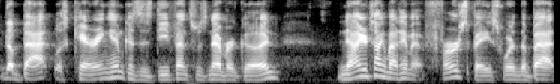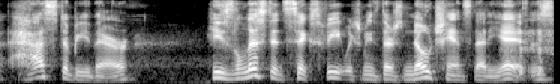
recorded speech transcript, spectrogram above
the bat was carrying him because his defense was never good. Now you're talking about him at first base, where the bat has to be there. He's listed six feet, which means there's no chance that he is.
